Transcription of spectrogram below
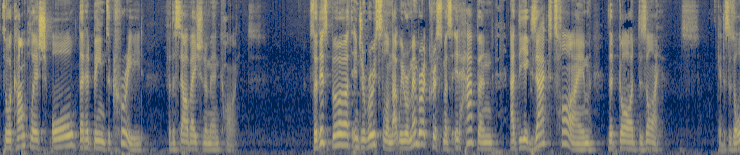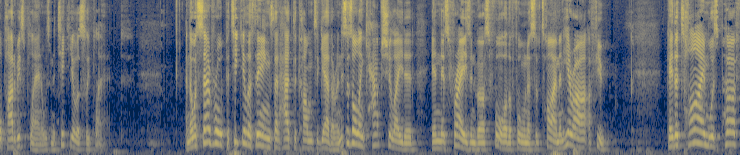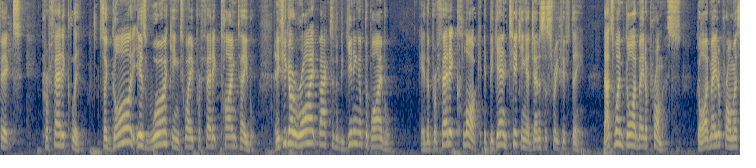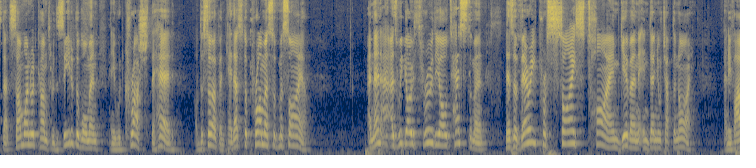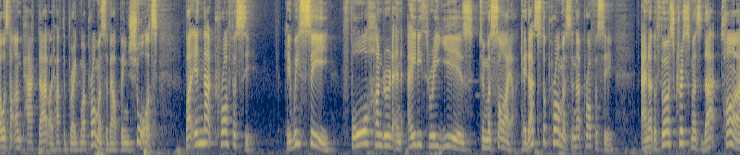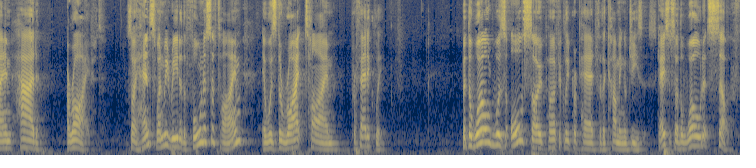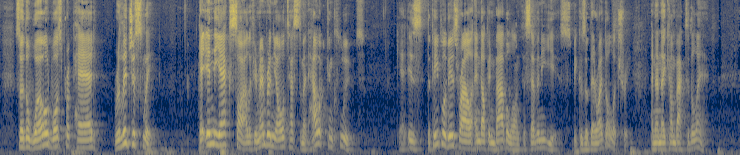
to accomplish all that had been decreed for the salvation of mankind. So, this birth in Jerusalem that we remember at Christmas, it happened at the exact time that God desired. Okay, this is all part of his plan, it was meticulously planned. And there were several particular things that had to come together. And this is all encapsulated in this phrase in verse 4 the fullness of time. And here are a few. Okay, the time was perfect prophetically. So God is working to a prophetic timetable. And if you go right back to the beginning of the Bible, okay, the prophetic clock, it began ticking at Genesis 3:15. That's when God made a promise. God made a promise that someone would come through the seed of the woman and he would crush the head of the serpent. Okay, that's the promise of Messiah. And then as we go through the Old Testament, there's a very precise time given in Daniel chapter 9. And if I was to unpack that, I'd have to break my promise about being short. But in that prophecy, okay, we see 483 years to Messiah. Okay, that's the promise in that prophecy. And at the first Christmas, that time had arrived. So, hence, when we read of the fullness of time, it was the right time prophetically. But the world was also perfectly prepared for the coming of Jesus. Okay, so, so the world itself. So the world was prepared religiously. Okay, in the exile, if you remember in the Old Testament, how it concludes okay, is the people of Israel end up in Babylon for 70 years because of their idolatry, and then they come back to the land.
